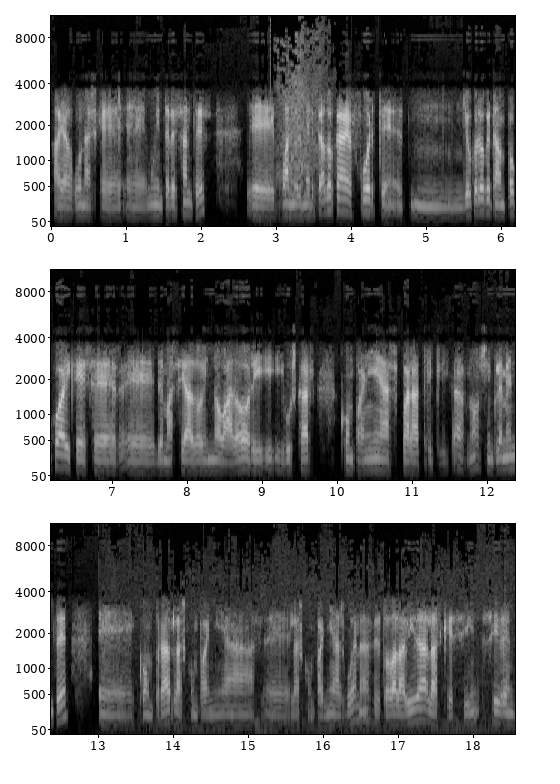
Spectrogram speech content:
hay algunas que muy interesantes. cuando el mercado cae fuerte, mm, yo creo que tampoco hay que ser demasiado innovador y, y buscar compañías para triplicar, ¿no? Simplemente eh, comprar las compañías, eh, las compañías buenas de toda la vida, las que siguen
